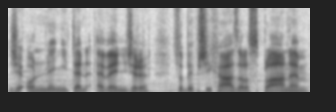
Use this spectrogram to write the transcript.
že on není ten Avenger, co by přicházel s plánem.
